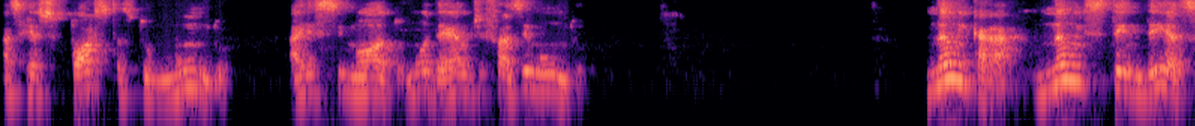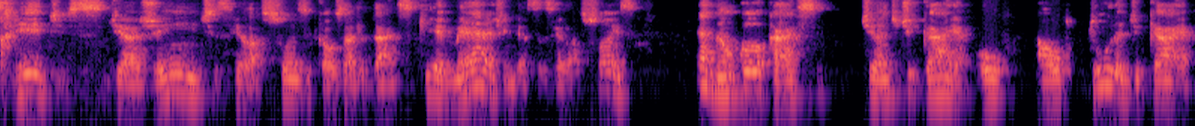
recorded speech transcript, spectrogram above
as respostas do mundo a esse modo moderno de fazer mundo não encarar, não estender as redes de agentes, relações e causalidades que emergem dessas relações, é não colocar-se diante de Gaia, ou à altura de Gaia,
